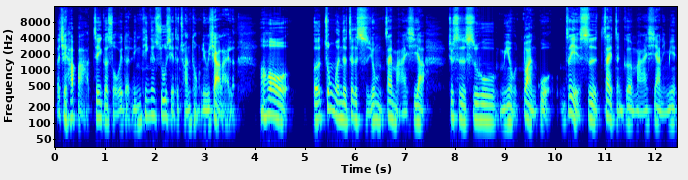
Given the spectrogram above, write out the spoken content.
而且他把这个所谓的聆听跟书写的传统留下来了，然后而中文的这个使用在马来西亚就是似乎没有断过。这也是在整个马来西亚里面，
